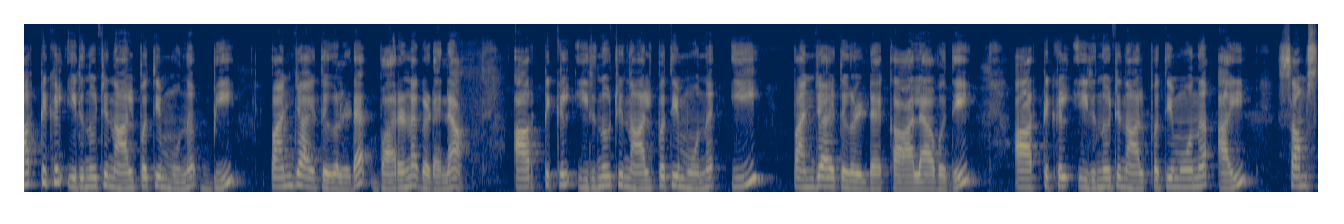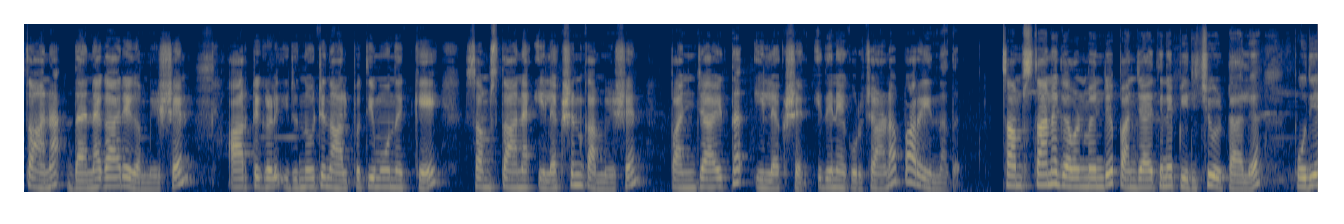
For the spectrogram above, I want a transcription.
ആർട്ടിക്കിൾ ഇരുന്നൂറ്റി നാൽപ്പത്തി മൂന്ന് ബി പഞ്ചായത്തുകളുടെ ഭരണഘടന. ആർട്ടിക്കിൾ ഇരുന്നൂറ്റി നാൽപ്പത്തി മൂന്ന് ഇ പഞ്ചായത്തുകളുടെ കാലാവധി ആർട്ടിക്കിൾ ഇരുന്നൂറ്റി നാൽപ്പത്തി മൂന്ന് ഐ സംസ്ഥാന ധനകാര്യ കമ്മീഷൻ ആർട്ടിക്കിൾ ഇരുന്നൂറ്റി നാൽപ്പത്തി മൂന്ന് കെ സംസ്ഥാന ഇലക്ഷൻ കമ്മീഷൻ പഞ്ചായത്ത് ഇലക്ഷൻ ഇതിനെക്കുറിച്ചാണ് പറയുന്നത്. സംസ്ഥാന ഗവൺമെന്റ് പഞ്ചായത്തിനെ പിരിച്ചുവിട്ടാൽ പുതിയ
